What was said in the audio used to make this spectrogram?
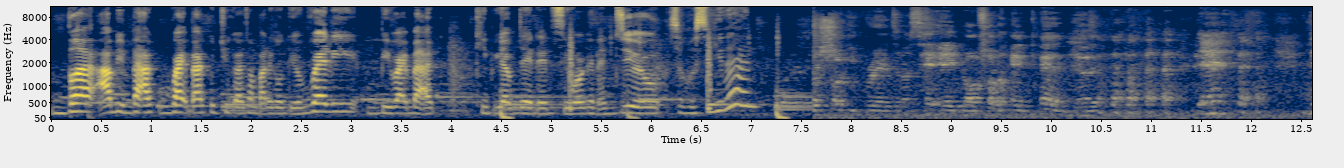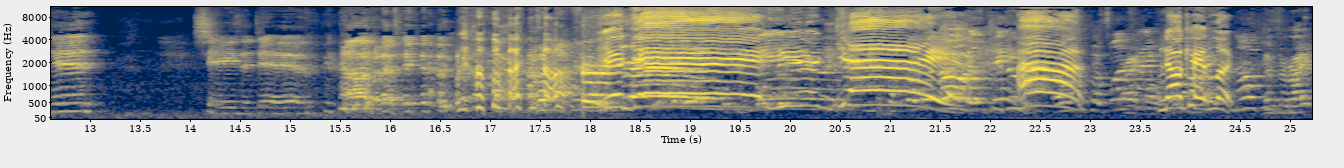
but I'll be back right back with you guys. I'm about to go get ready. Be right back. Keep you updated. See what we're gonna do. So we'll see you then. Chunky friends and I said, hey bro, I'm trying to hang 10, dude. Dead. Dead. Shay's a dead. You're gay! You're gay! Ah! No, okay, look. Left or right?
